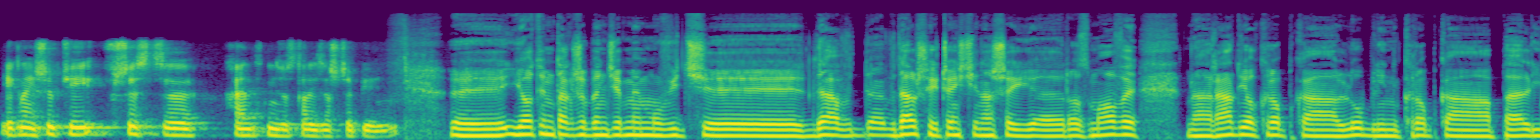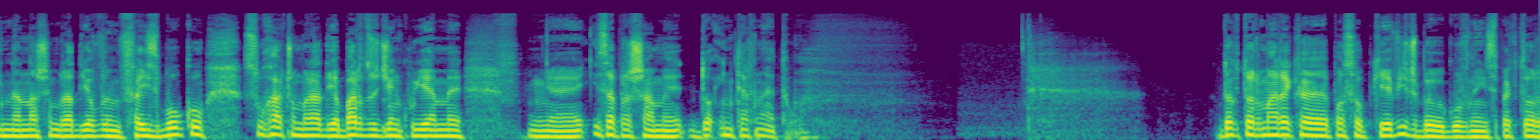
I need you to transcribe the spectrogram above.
jak najszybciej wszyscy chętni zostali zaszczepieni. Y, I o tym także będziemy mówić y, w dalszej części naszej e, rozmowy na radio.lublin.pl i na naszym radiowym Facebooku. Słuchaczom radia bardzo dziękujemy y, i zapraszamy do internetu. Doktor Marek Posobkiewicz, był główny inspektor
